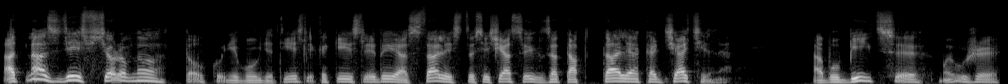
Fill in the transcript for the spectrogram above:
От нас здесь все равно толку не будет. Если какие следы остались, то сейчас их затоптали окончательно. Об убийце мы уже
